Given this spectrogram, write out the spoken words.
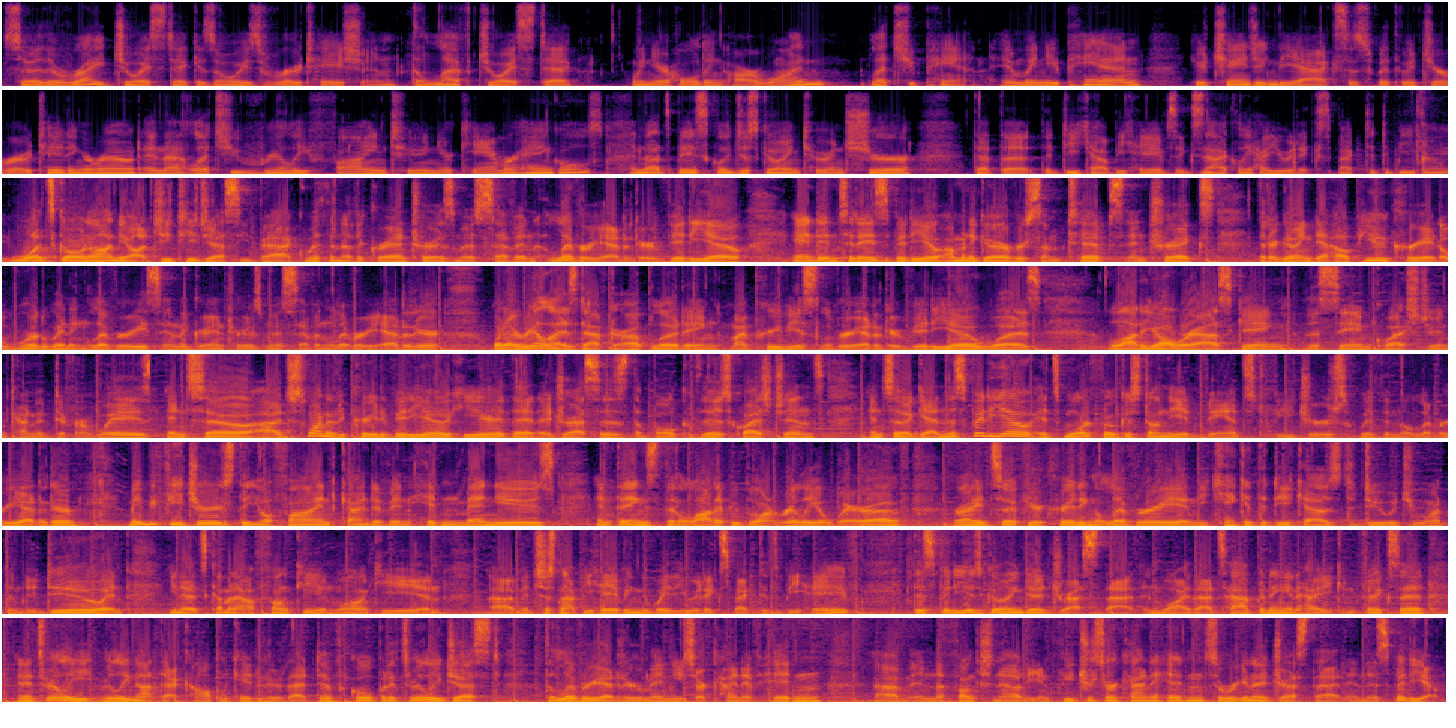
So the right joystick is always rotation. The left joystick, when you're holding R1, lets you pan. And when you pan, you're changing the axis with which you're rotating around, and that lets you really fine tune your camera angles. And that's basically just going to ensure that the, the decal behaves exactly how you would expect it to behave. What's going on, y'all? GT Jesse back with another Gran Turismo 7 livery editor video. And in today's video, I'm going to go over some tips and tricks that are going to help you create award-winning liveries in the Gran Turismo 7 livery editor. What I realized after uploading my previous livery editor video was a lot of y'all were asking the same question kind of different ways. And so I just wanted to create a video here that addresses the bulk of those questions. And so again, this video, it's more focused on the advanced features within the livery editor, maybe features that you'll find kind of in hidden menus and things that a lot of people aren't really aware of, right? So if you're creating a livery and you can't get the decals to do what you want them to do, and you know, it's coming out funky and wonky and um, it's just not behaving the way that you would expect it to behave, this video is going to address that and why that's happening and how you can fix it. And it's really, really not that complicated or that difficult, but it's really just the livery editor menus are kind of hidden um, and the functionality and features are kind of hidden. So we're going to address that in this video.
